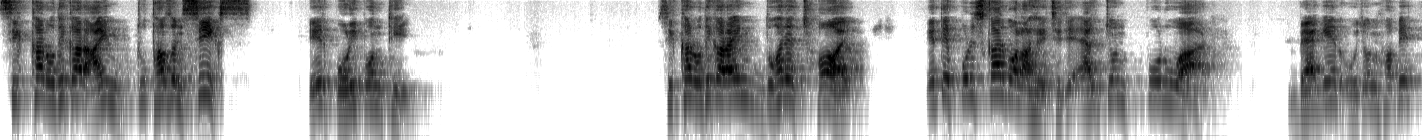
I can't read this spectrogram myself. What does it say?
শিক্ষার অধিকার আইন টু এর পরিপন্থী। শিক্ষার অধিকার আইন দু এতে পরিষ্কার বলা হয়েছে যে একজন পড়ুয়ার ব্যাগের ওজন হবে,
